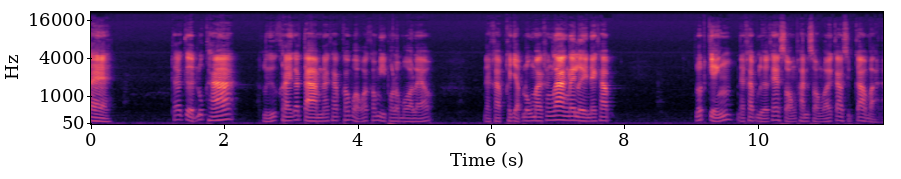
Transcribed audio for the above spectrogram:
แต่ถ้าเกิดลูกค้าหรือใครก็ตามนะครับเขาบอกว่าเขามีพรบแล้วนะครับ ขยับลงมาข้างล่างได้เลยนะครับรถเก๋งนะครับเหลือแค่ 2,299 บาท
